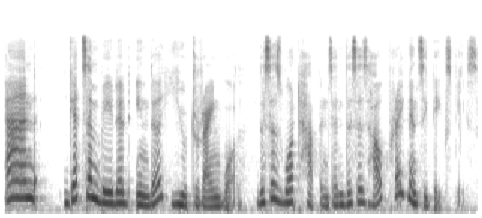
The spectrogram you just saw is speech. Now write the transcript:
and gets embedded in the uterine wall. This is what happens, and this is how pregnancy takes place.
